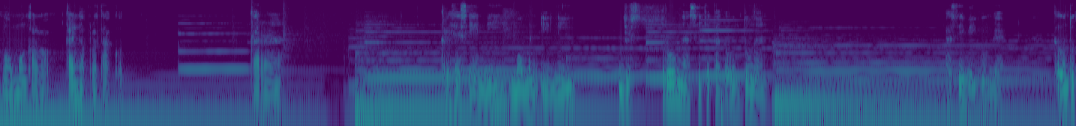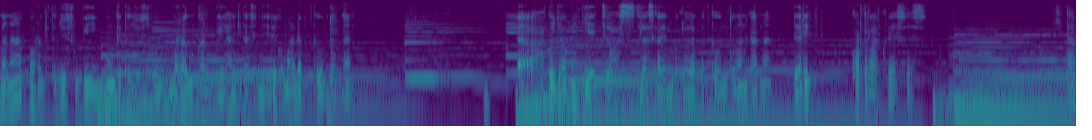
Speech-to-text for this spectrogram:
ngomong kalau kalian nggak perlu takut. Karena krisis ini, momen ini justru ngasih kita keuntungan. Pasti bingung kan? Keuntungan apa orang kita justru bingung, kita justru meragukan pilihan kita sendiri kok malah dapat keuntungan. Uh, aku jawabnya ya jelas jelas kalian bakal dapat keuntungan karena dari quarter life crisis kita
